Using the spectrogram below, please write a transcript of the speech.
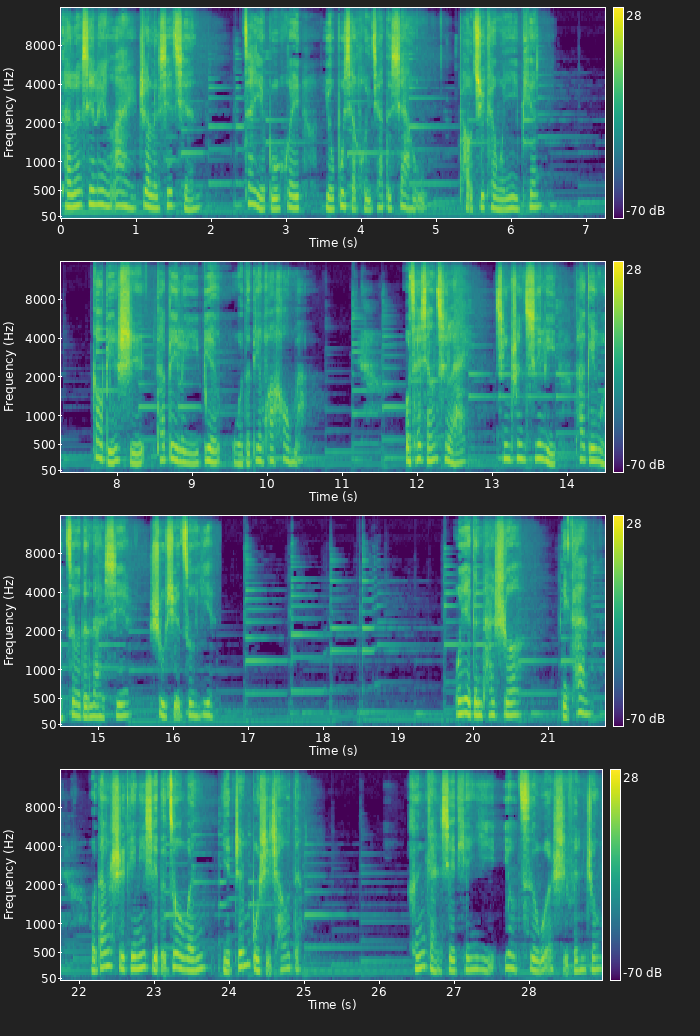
谈了些恋爱，赚了些钱，再也不会有不想回家的下午，跑去看文艺片。告别时，他背了一遍我的电话号码，我才想起来。青春期里，他给我做的那些数学作业，我也跟他说：“你看，我当时给你写的作文也真不是抄的。”很感谢天意又赐我十分钟，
